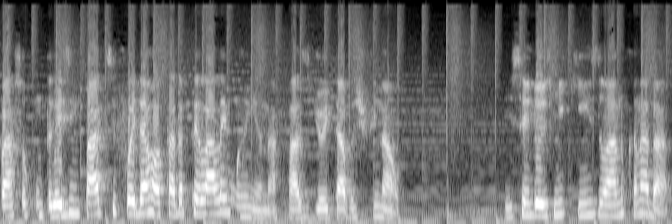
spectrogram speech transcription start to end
passou com três empates e foi derrotada pela Alemanha na fase de oitavas de final. Isso em 2015 lá no Canadá.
